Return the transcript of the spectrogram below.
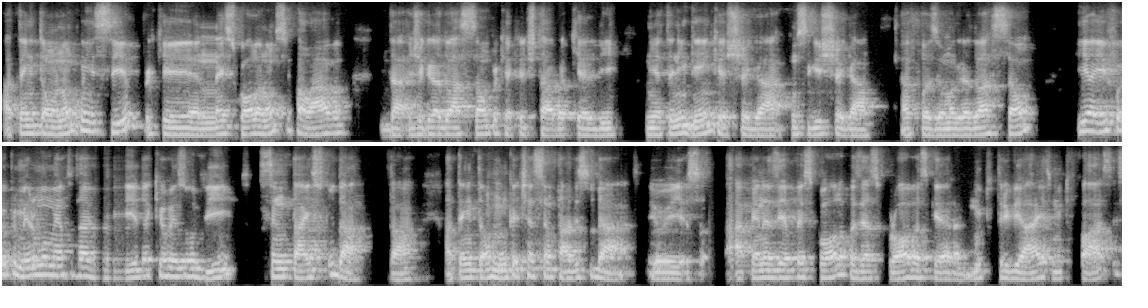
Até então eu não conhecia, porque na escola não se falava da, de graduação, porque acreditava que ali não ia ter ninguém que ia chegar, conseguir chegar a fazer uma graduação. E aí foi o primeiro momento da vida que eu resolvi sentar e estudar. Tá? Até então nunca tinha sentado e estudado. Eu ia, apenas ia para a escola, fazer as provas que eram muito triviais, muito fáceis,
